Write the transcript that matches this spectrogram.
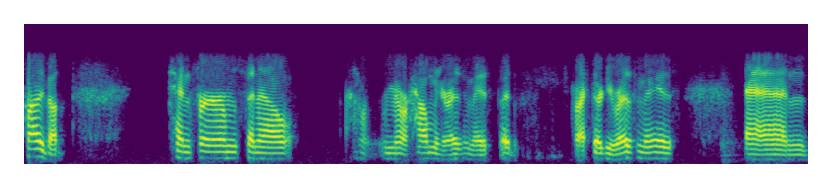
probably about ten firms sent out. I don't remember how many resumes, but probably thirty resumes, and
